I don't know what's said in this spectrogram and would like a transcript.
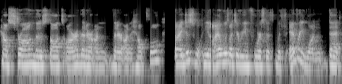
how strong those thoughts are that are un, that are unhelpful. But i just you know i always like to reinforce with with everyone that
